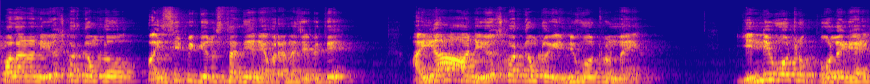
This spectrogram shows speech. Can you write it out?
పలానా నియోజకవర్గంలో వైసీపీ గెలుస్తుంది అని ఎవరైనా చెబితే అయ్యా ఆ నియోజకవర్గంలో ఎన్ని ఓట్లు ఉన్నాయి ఎన్ని ఓట్లు పోలయ్యాయి?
